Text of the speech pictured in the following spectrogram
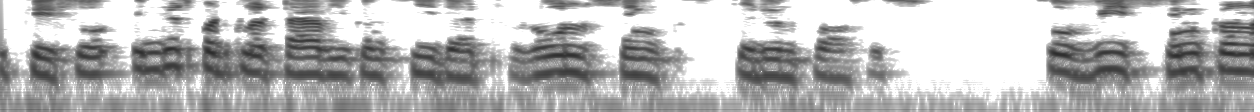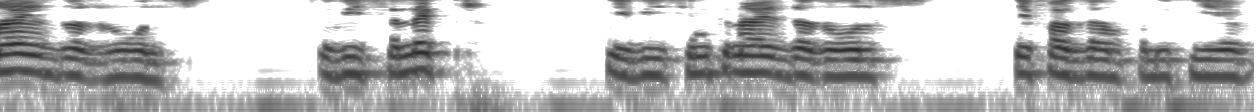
Okay so in this particular tab you can see that role sync schedule process. So we synchronize the roles. So we select okay we synchronize the roles. Say for example if we have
